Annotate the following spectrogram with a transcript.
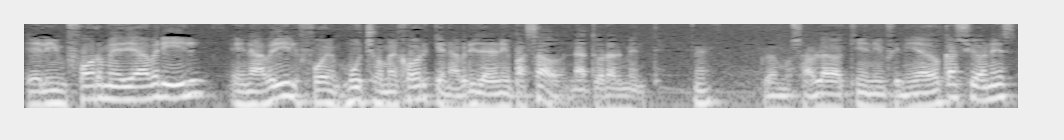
el informe de abril, en abril fue mucho mejor que en abril del año pasado, naturalmente. ¿eh? Lo hemos hablado aquí en infinidad de ocasiones.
